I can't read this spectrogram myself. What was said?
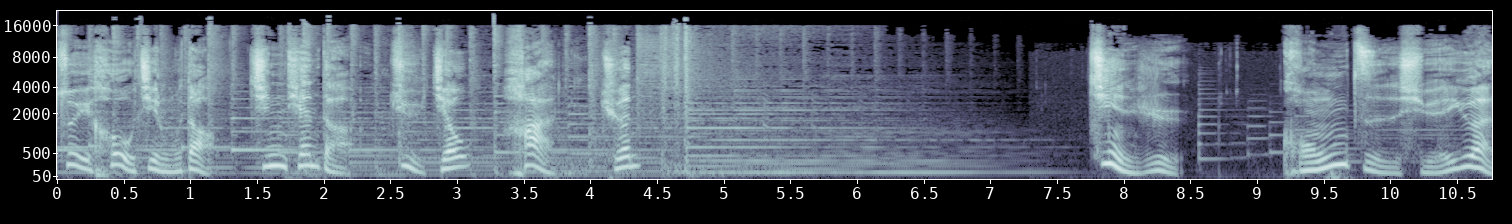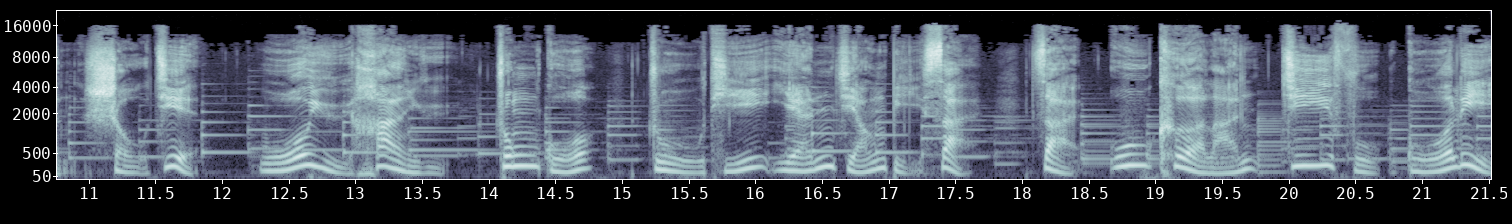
最后进入到今天的聚焦汉语圈。近日，孔子学院首届“我与汉语中国”主题演讲比赛在乌克兰基辅国立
